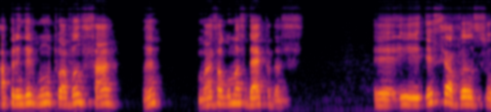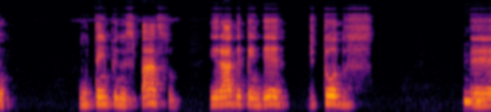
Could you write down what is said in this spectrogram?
aprender muito, avançar, né? mais algumas décadas. É, e esse avanço no tempo e no espaço irá depender de todos. Uhum. É,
